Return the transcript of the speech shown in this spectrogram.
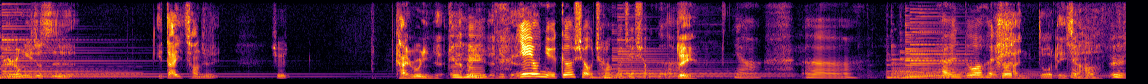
很容易，就是一搭一唱，就是就砍入你的，砍入你的那个。也有女歌手唱过这首歌啊。对呀，嗯。很多很多很多，等一下哈，嗯，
